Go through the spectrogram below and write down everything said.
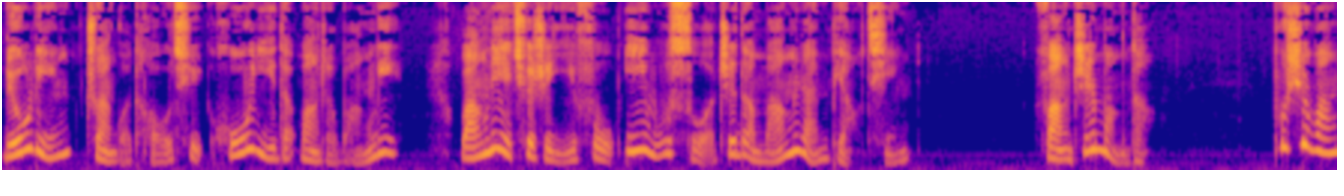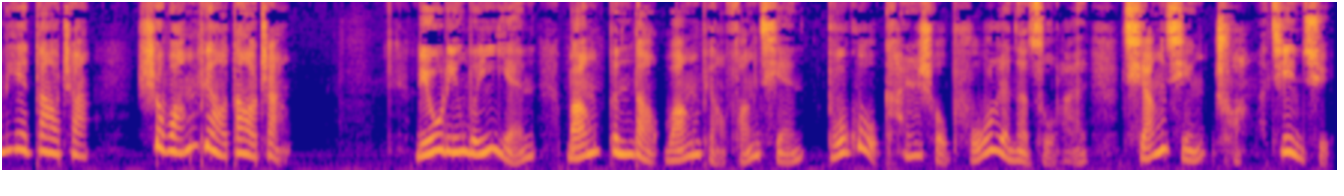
刘玲转过头去，狐疑的望着王烈，王烈却是一副一无所知的茫然表情。纺织忙道：“不是王烈道长，是王表道长。”刘玲闻言，忙奔到王表房前，不顾看守仆人的阻拦，强行闯了进去。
